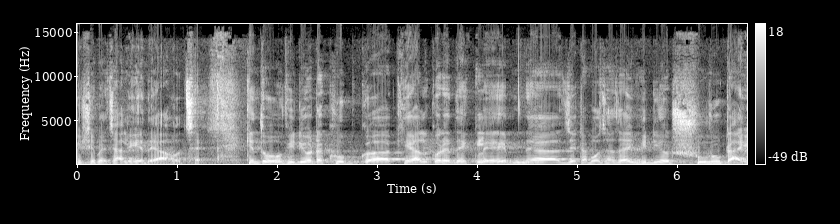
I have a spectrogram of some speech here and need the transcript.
হিসেবে চালিয়ে দেওয়া হচ্ছে। কিন্তু ভিডিওটা খুব খেয়াল করে দেখলে যেটা বোঝা যায়, ভিডিওর শুরুটাই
